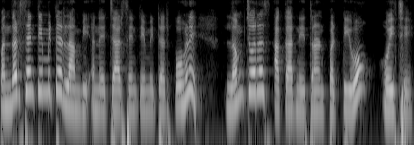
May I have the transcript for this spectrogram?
પંદર સેન્ટીમીટર લાંબી અને ચાર સેન્ટીમીટર પહોળે લંબચોરસ આકારની ત્રણ પટ્ટીઓ હોય છે.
